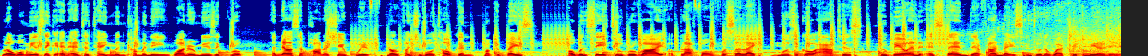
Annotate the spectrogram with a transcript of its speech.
global music and entertainment company Warner Music Group announced a partnership with non-fungible token marketplace OpenSea to provide a platform for select musical artists to build and extend their fanbase into the Web3 community.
